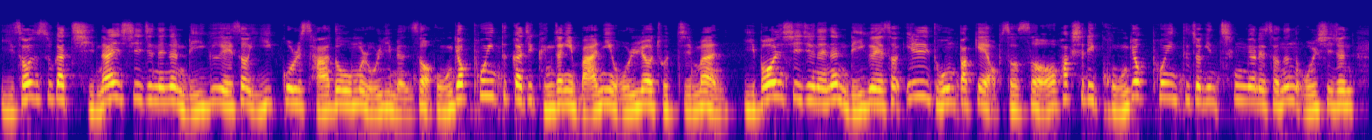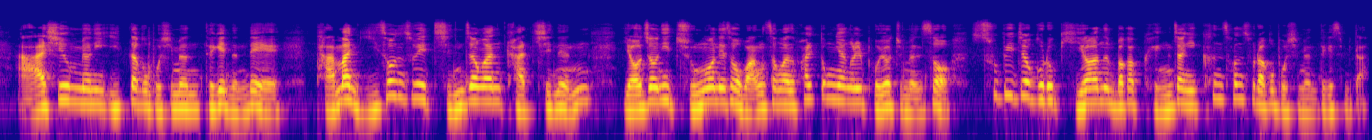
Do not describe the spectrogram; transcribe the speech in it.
이 선수가 지난 시즌에는 리그에서 2골 4도움을 올리면서 공격 포인트까지 굉장히 많이 올려줬지만 이번 시즌에는 리그에서 1도움밖에 없어서 확실히 공격 포인트적인 측면에서는 올 시즌 아쉬운 면이 있다고 보시면 되겠는데 다만 이 선수의 진정한 가치는 여전히 중원에서 왕성한 활동량을 보여주면서 수비적으로 기여하는 바가 굉장히 큰 선수라고 보시면 되겠습니다.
